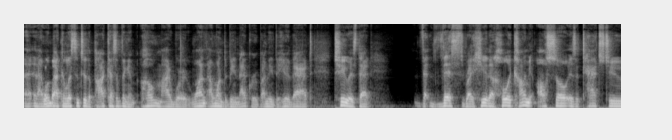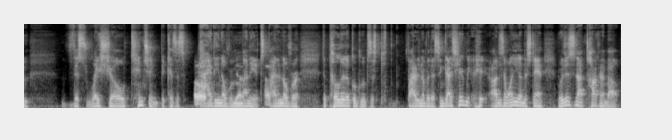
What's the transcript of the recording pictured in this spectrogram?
and I went back and listened to the podcast. I'm thinking, oh my word! One, I wanted to be in that group. I need to hear that. Two is that that this right here, that whole economy also is attached to this racial tension because it's Oh, fighting over yeah. money. It's uh, fighting over the political groups. It's fighting over this. And guys, hear me. Hear, I just want you to understand. We're just not talking about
